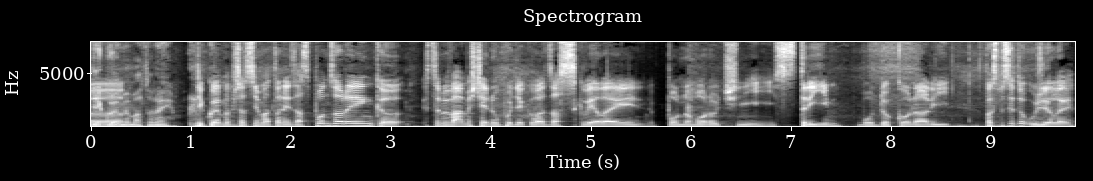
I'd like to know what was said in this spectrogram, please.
eh, Děkujeme, Matony. Děkujeme přesně Matony za sponsoring. Chceme vám ještě jednou poděkovat za skvělý ponovoroční stream, byl dokonalý. Pak jsme si to užili.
